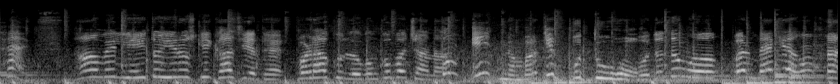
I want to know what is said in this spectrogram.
थैंक्स हाँ वेल यही तो हीरोज की खासियत है पढ़ाकू लोगों को बचाना। तुम एक नंबर के बुद्धू हो। वो तो तुम हो पर मैं क्या हूँ?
